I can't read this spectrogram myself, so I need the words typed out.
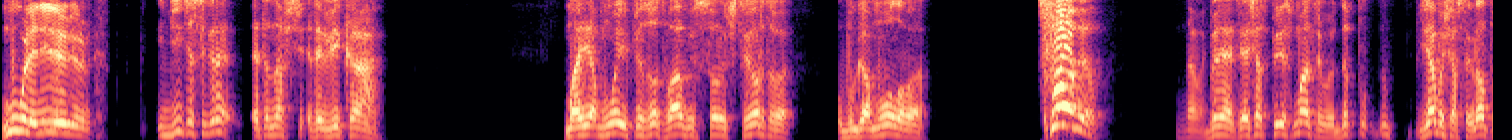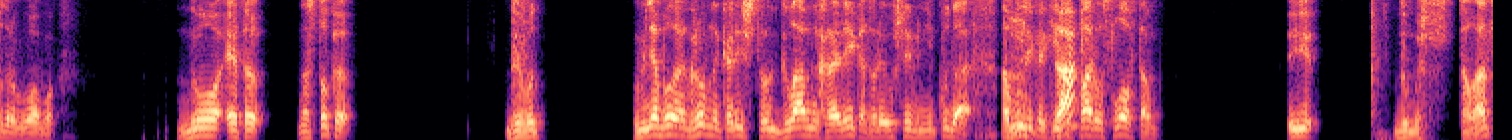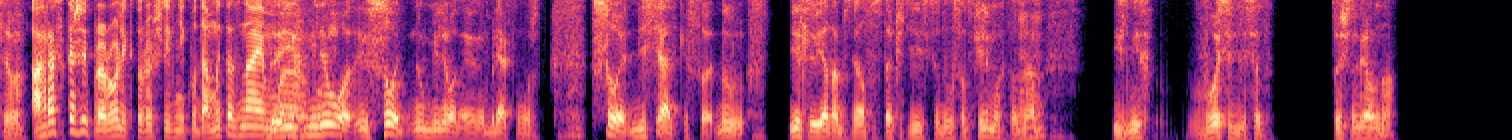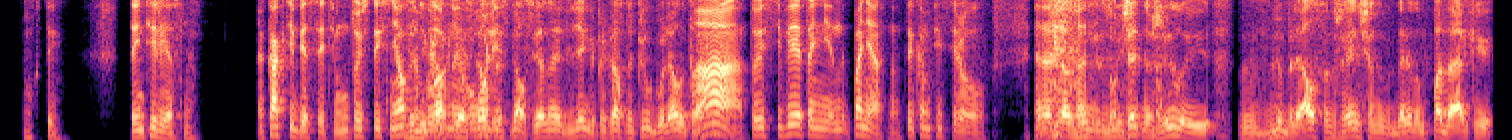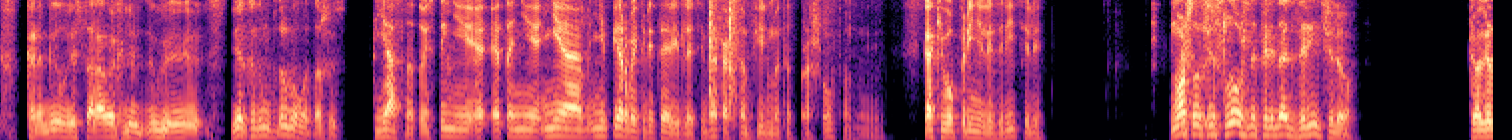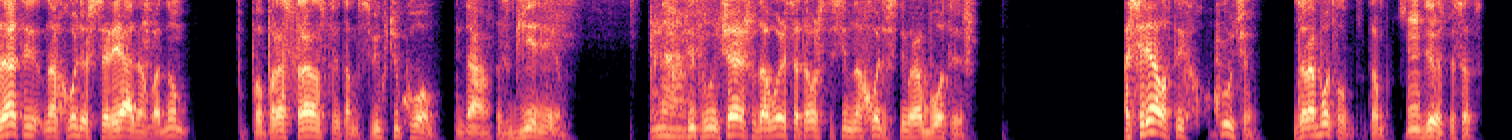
Муля, не нервируй. меня». Идите сыграть. Это на все, это века. Моя, мой эпизод в августе 44-го у Богомолова. Вспомнил! Давай. Блять, я сейчас пересматриваю. Да ну, я бы сейчас сыграл по-другому. Но это настолько... Да вот у меня было огромное количество главных ролей, которые ушли в никуда. А были какие-то да? пару слов там. И думаешь, талантливо. А расскажи про роли, которые шли в никуда. Мы-то знаем... Да э, их миллион, и сотни, ну миллионы, я брякнул, может. Сотни, десятки, сотни. Ну, если я там снялся в 150-200 фильмах, то общем. там из них 80 точно говно. Ух ты. Это интересно. А как тебе с этим? Ну, то есть ты снялся да в главной я снялся роли. и снялся. Я на эти деньги прекрасно пил, гулял и трахался. А, то есть тебе это не... Понятно, ты компенсировал Я замечательно жил и влюблялся в женщин, дарил им подарки, кормил в ресторанах. Ну, я к этому по-другому отношусь. Ясно. То есть ты не, э, это не, не, не первый критерий для тебя, как там фильм этот прошел, там, как его приняли зрители. Ну, а это что... очень сложно передать зрителю. Когда ты находишься рядом в одном по пространстве там, с Виктюком, да. с гением, да. ты получаешь удовольствие от того, что ты с ним находишься, с ним работаешь. А сериалов-то их куча. Заработал, там, mm где расписаться?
